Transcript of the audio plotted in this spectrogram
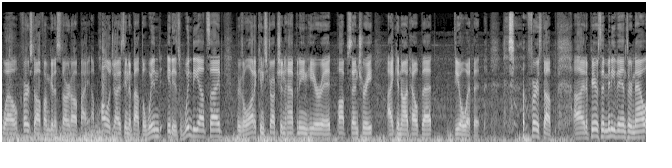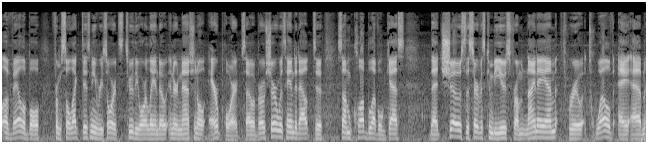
Well, first off, I'm going to start off by apologizing about the wind. It is windy outside. There's a lot of construction happening here at Pop Century. I cannot help that. Deal with it. So, first up, uh, it appears that Minnie Vans are now available from select Disney resorts to the Orlando International Airport. So, a brochure was handed out to some club level guests that shows the service can be used from 9 a.m. through 12 a.m.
